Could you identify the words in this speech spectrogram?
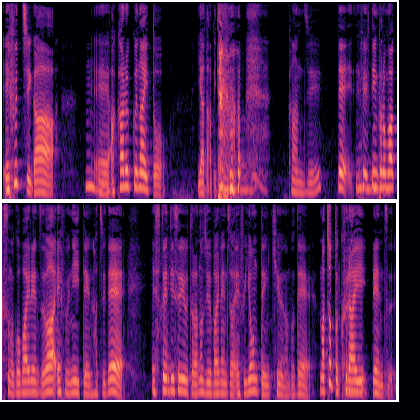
F 値が、うんえー明るくないと嫌だみたいな感じ。で、15 Pro Max の5倍レンズは F2.8 で、S23 Ultra の10倍レンズは F4.9 なので、まあちょっと暗いレンズ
